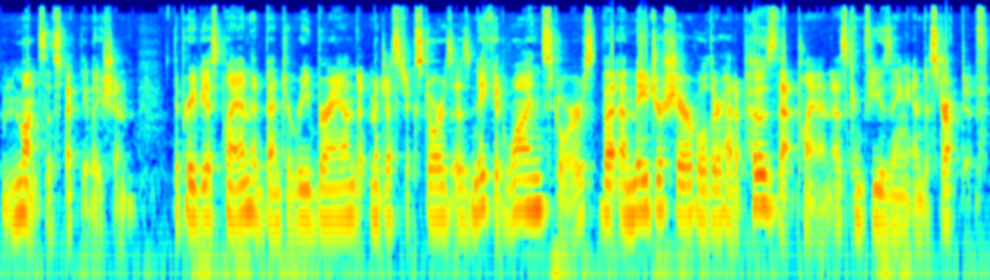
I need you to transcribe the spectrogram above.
months of speculation. The previous plan had been to rebrand Majestic stores as Naked Wine stores, but a major shareholder had opposed that plan as confusing and destructive.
